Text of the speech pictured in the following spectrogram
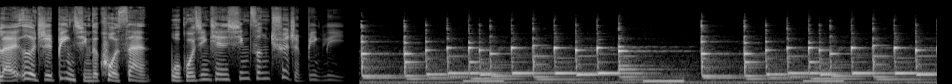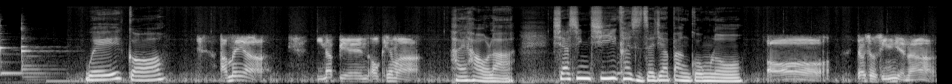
来遏制病情的扩散。我国今天新增确诊病例。喂，哥，阿妹啊，你那边 OK 吗？还好啦，下星期开始在家办公喽。哦，要小心一点啊！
